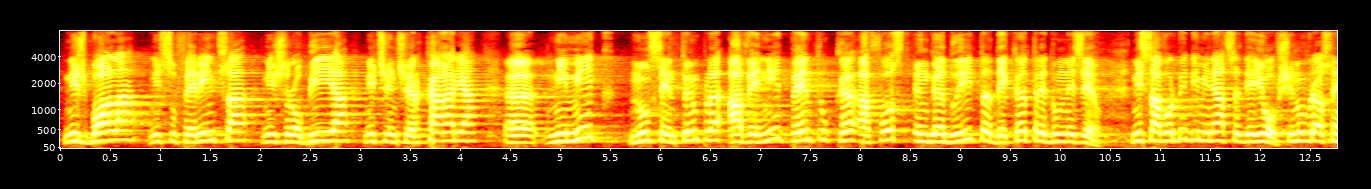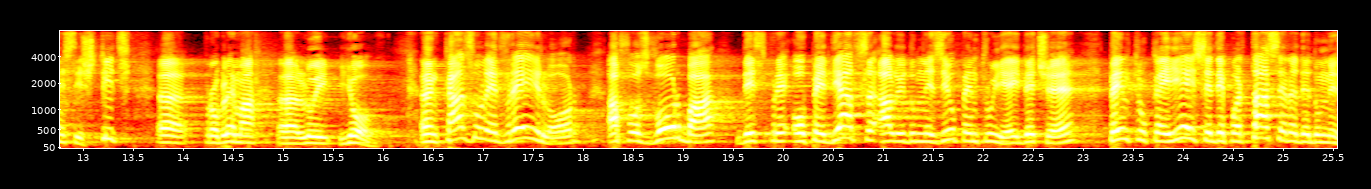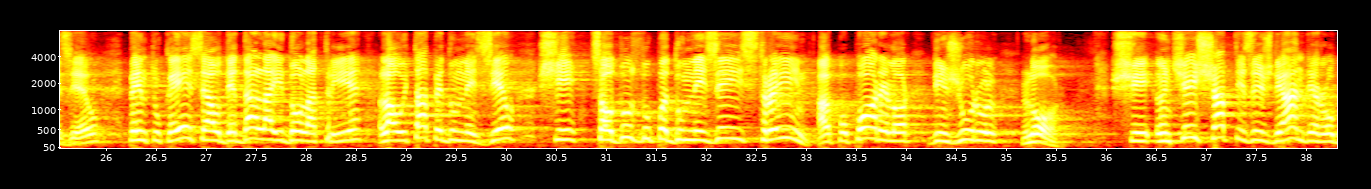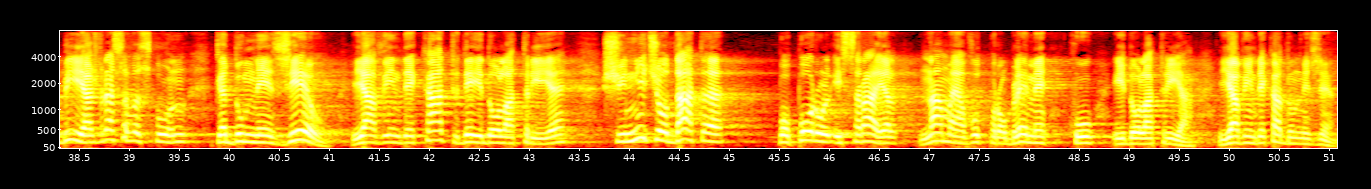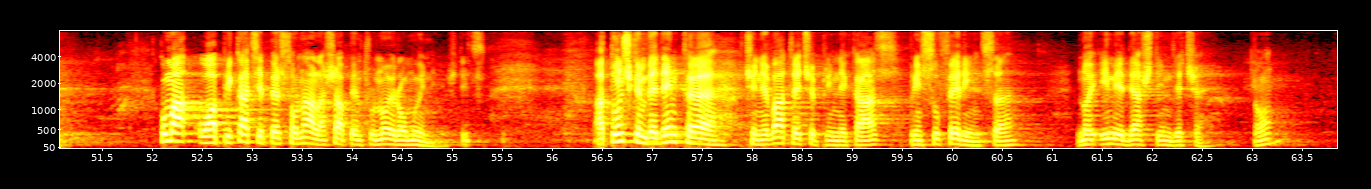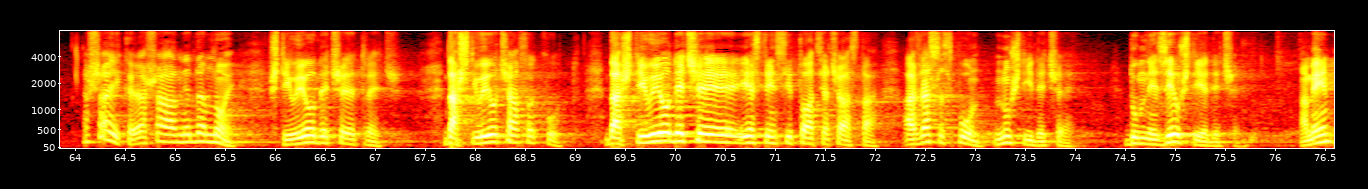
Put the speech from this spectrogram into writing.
Nici boala, nici suferința, nici robia, nici încercarea, ă, nimic nu se întâmplă, a venit pentru că a fost îngăduită de către Dumnezeu. Ni s-a vorbit dimineață de Iov și nu vreau să insist. Știți uh, problema uh, lui Iov. În cazul evreilor a fost vorba despre o pedeapsă a lui Dumnezeu pentru ei. De ce? Pentru că ei se depărtaseră de Dumnezeu, pentru că ei s-au dedat la idolatrie, l-au uitat pe Dumnezeu și s-au dus după Dumnezeii străini al popoarelor din jurul lor. Și în cei 70 de ani de robie, aș vrea să vă spun că Dumnezeu i-a vindecat de idolatrie și niciodată poporul Israel n-a mai avut probleme cu idolatria. I-a vindecat Dumnezeu. Cum o aplicație personală așa pentru noi români, știți? Atunci când vedem că cineva trece prin necaz, prin suferință, noi imediat știm de ce, nu? Așa e, că așa ne dăm noi. Știu eu de ce treci. Dar știu eu ce a făcut. Dar știu eu de ce este în situația aceasta. Aș vrea să spun, nu știi de ce. Dumnezeu știe de ce. Amin?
